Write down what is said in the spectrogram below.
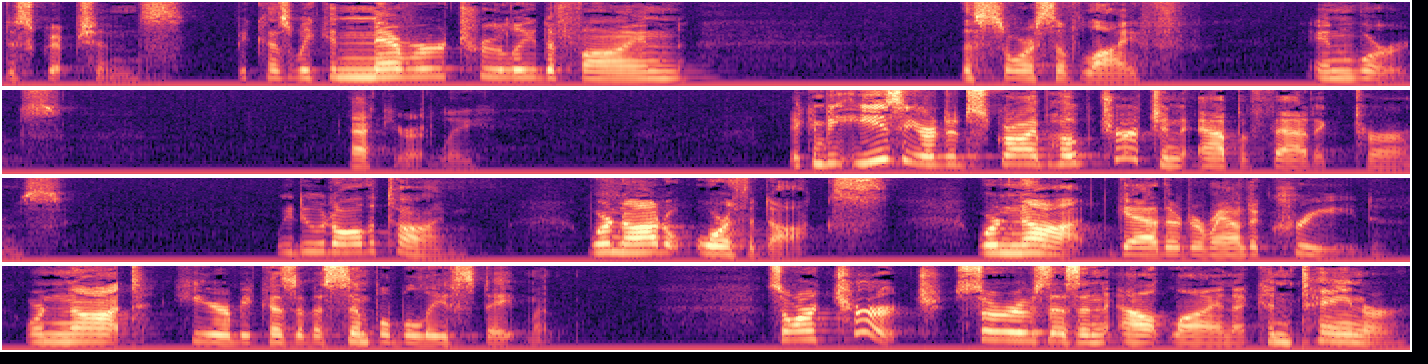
descriptions because we can never truly define the source of life in words accurately. It can be easier to describe Hope Church in apophatic terms. We do it all the time. We're not orthodox. We're not gathered around a creed. We're not here because of a simple belief statement. So our church serves as an outline, a container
